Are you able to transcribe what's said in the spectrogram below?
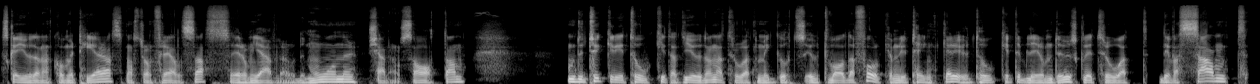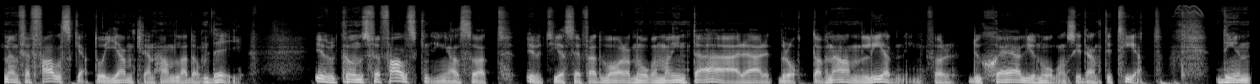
Ska judarna konverteras? Måste de frälsas? Är de jävlar och demoner? Tjänar de Satan? Om du tycker det är tokigt att judarna tror att de är Guds utvalda folk, kan du tänka dig hur tokigt det blir om du skulle tro att det var sant men förfalskat och egentligen handlade om dig urkundsförfalskning, alltså att utge sig för att vara någon man inte är, är ett brott av en anledning, för du stjäl ju någons identitet. Det är en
